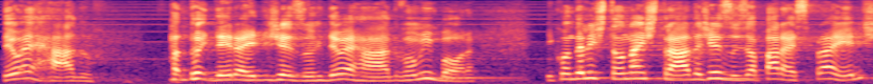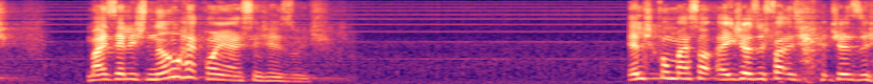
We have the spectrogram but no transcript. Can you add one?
deu errado. A doideira aí de Jesus deu errado, vamos embora. E quando eles estão na estrada, Jesus aparece para eles, mas eles não reconhecem Jesus. Eles começam. Aí Jesus faz. Jesus,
